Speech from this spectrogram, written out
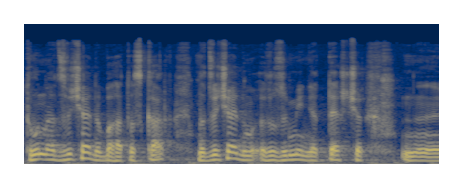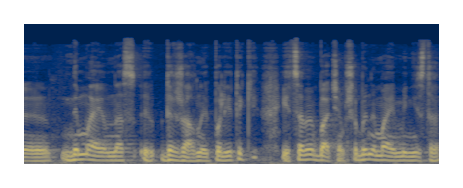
Тому надзвичайно багато скарг, надзвичайно розуміння те, що е, немає в нас е, державної політики, і це ми бачимо, що ми не маємо міністра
